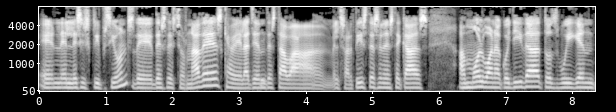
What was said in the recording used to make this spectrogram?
en, en les inscripcions d'aquestes de, jornades, que la gent estava, els artistes en este cas, amb molt bona acollida, tots volguent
